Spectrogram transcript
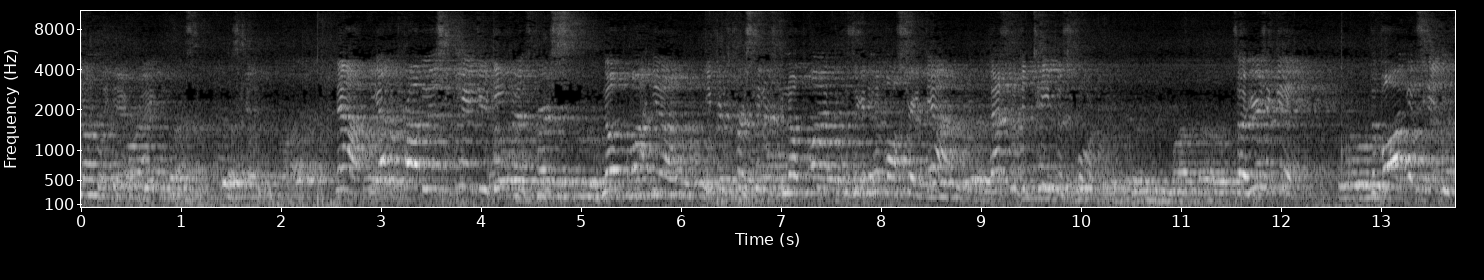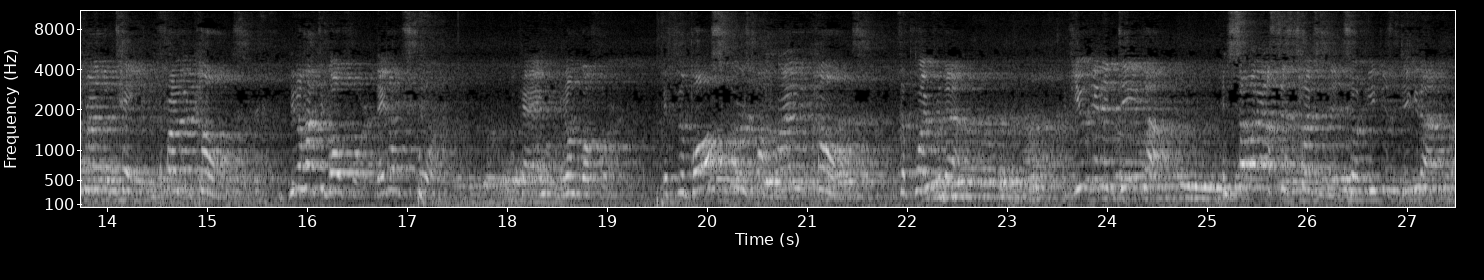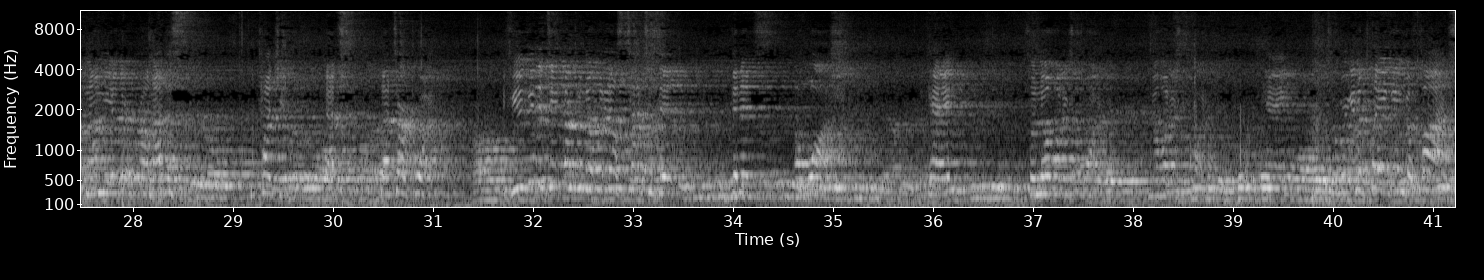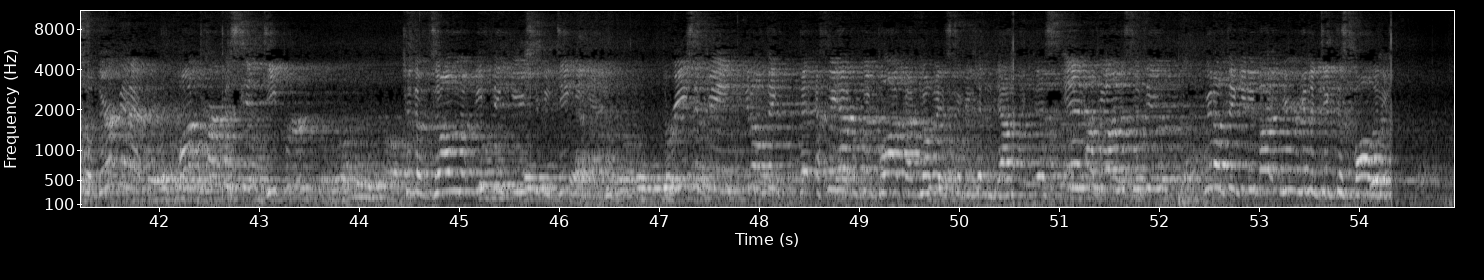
right? Just kidding. Now, the other problem is you can't do defense first, no block, you know, defense first hitters with no block because they're going to hit ball straight down. That's what the tape is for. So here's a game. The ball gets hit in front of the tape, in front of the cones. You don't have to go for it. They don't score. Okay? You don't go for it. If the ball scores behind the cones, it's a point for them. If you get a dig up and somebody else just touches it, so if you just dig it up and I'm the other run, I just touch it. That's that's our point. If you get a dig up and nobody else touches it, then it's a wash. Okay? So nobody's point. Nobody's point. Okay? So we're gonna play a game of five. So they're gonna on purpose hit deeper to the zone that we think you should be digging in. The reason being, we don't think that if we have a good block up, nobody's going to be hitting down like this. And I'll be honest with you, we don't think anybody, you're going to dig this ball in.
